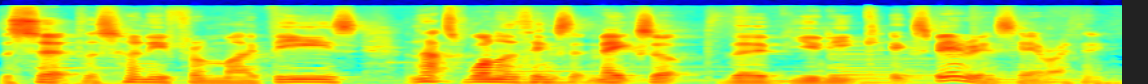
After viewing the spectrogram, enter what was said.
the surplus honey from my bees, and that's one of the things that makes up the unique experience here, I think.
